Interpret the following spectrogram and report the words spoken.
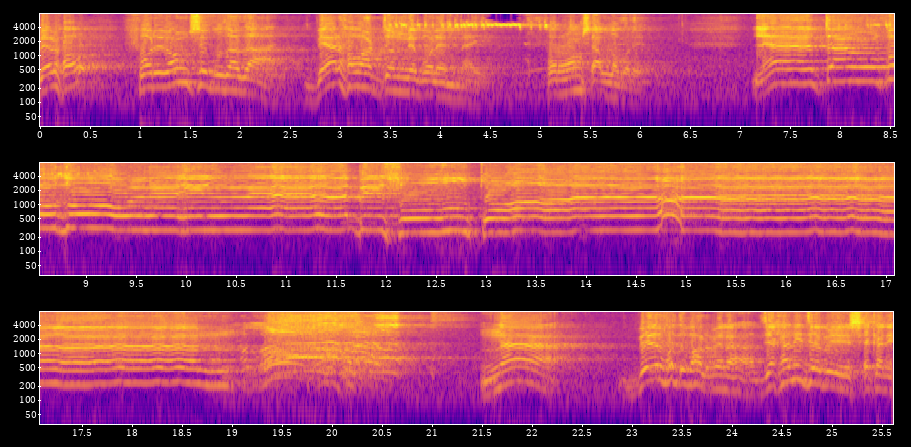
বের হও পরের অংশে বোঝা যায় বের হওয়ার জন্য বলেন নাই পরের অংশে আল্লাহ বলে لا تنفضون إلا بسلطان হতে পারবে না। যেখানে যাবে, সেখানে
